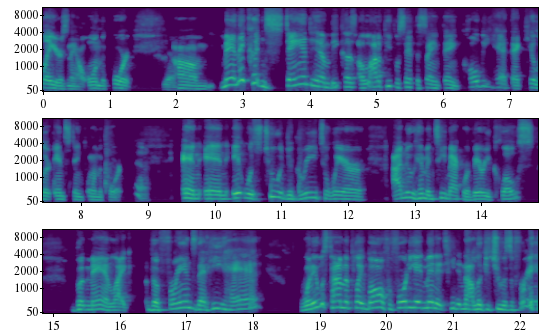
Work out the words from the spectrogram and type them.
players now on the court, yeah. um, man, they couldn't stand him because a lot of people said the same thing. Kobe had that killer instinct on the court. Yeah. And and it was to a degree to where I knew him and T Mac were very close. But man, like the friends that he had, when it was time to play ball for 48 minutes, he did not look at you as a friend.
